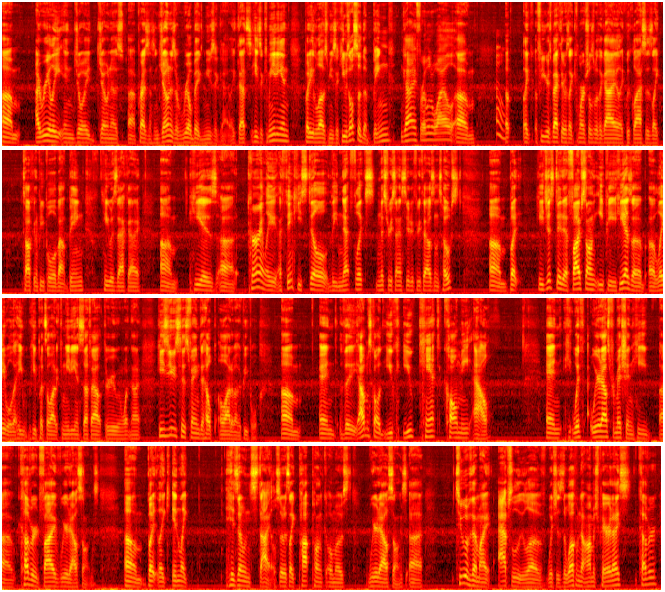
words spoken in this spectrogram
um, I really enjoyed Jonah's uh, presence. And Jonah's a real big music guy. Like that's he's a comedian, but he loves music. He was also the Bing guy for a little while. Um, Oh. uh, like a few years back there was like commercials with a guy like with glasses like talking to people about Bing. He was that guy. Um, he is uh, currently I think he's still the Netflix Mystery Science Theater 3000's host. Um, but he just did a five song EP. He has a, a label that he he puts a lot of comedian stuff out through and whatnot. He's used his fame to help a lot of other people. Um, and the album's called "You You Can't Call Me Al." and he, with Weird Al's permission, he uh, covered five Weird Al songs, um, but like in like his own style. So it's like pop punk almost Weird Al songs. Uh, two of them I absolutely love, which is the "Welcome to Amish Paradise" cover,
